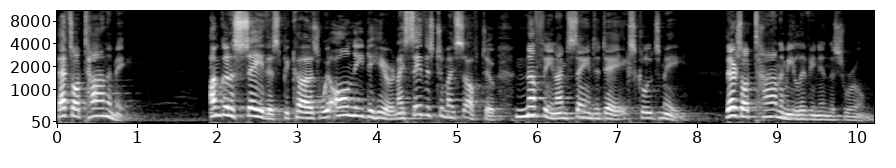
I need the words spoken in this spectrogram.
That's autonomy. I'm going to say this because we all need to hear. And I say this to myself too. Nothing I'm saying today excludes me. There's autonomy living in this room.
